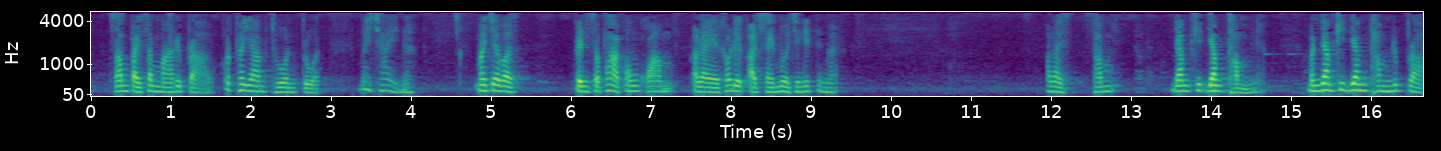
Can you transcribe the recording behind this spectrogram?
ำซ้ำไปซ้ำมาหรือเปล่า ก็พยายามทวนตรวจ ไม่ใช่นะ ไม่ใช่ว่าเป็นสภาพของความ อะไรเขาเรียกอัลไซเมอร์ชนิดหนึ่งอะอะไรซ้ำย้ำคิดย้ำทำเนี่ย มันย้ำคิดย้ำทำหรือเปล่า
